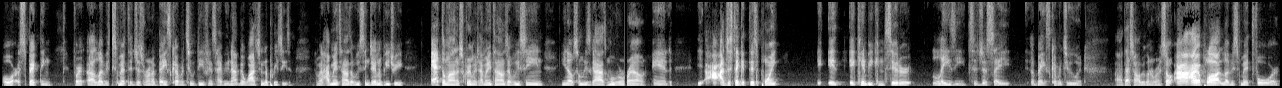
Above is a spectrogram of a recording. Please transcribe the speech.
or expecting for uh, Lovie Smith to just run a base cover two defense, have you not been watching the preseason? I mean, how many times have we seen Jalen Pitre at the line of scrimmage? How many times have we seen, you know, some of these guys move around? And I just think at this point, it, it, it can be considered lazy to just say a base cover two and uh, that's how we're going to run. So I, I applaud Lovie Smith for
